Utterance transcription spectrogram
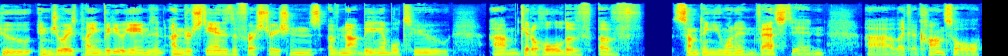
who enjoys playing video games and understands the frustrations of not being able to um, get a hold of, of something you want to invest in, uh, like a console,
